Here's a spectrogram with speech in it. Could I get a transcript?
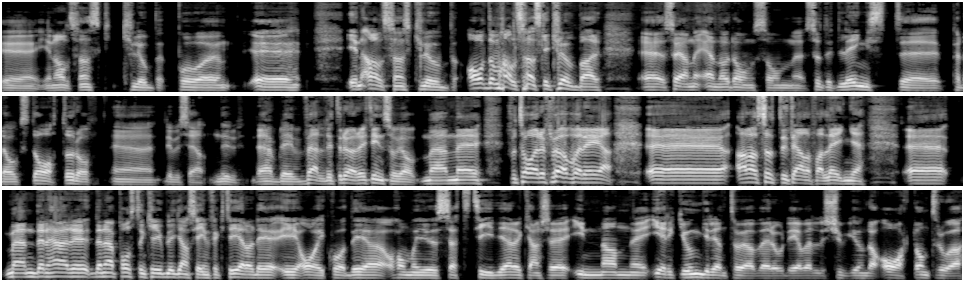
eh, i en allsvensk klubb på eh, eh, i en allsvensk klubb. Av de allsvenska klubbar eh, så är han en av de som suttit längst eh, per dags dator. Då. Det vill säga nu. Det här blev väldigt rörigt insåg jag. Men eh, får ta det för vad det är. Han har suttit i alla fall länge. Men den här, den här posten kan ju bli ganska infekterad i AIK. Det har man ju sett tidigare, kanske innan eh, Erik Ljunggren tog över och det är väl 2018 tror jag.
